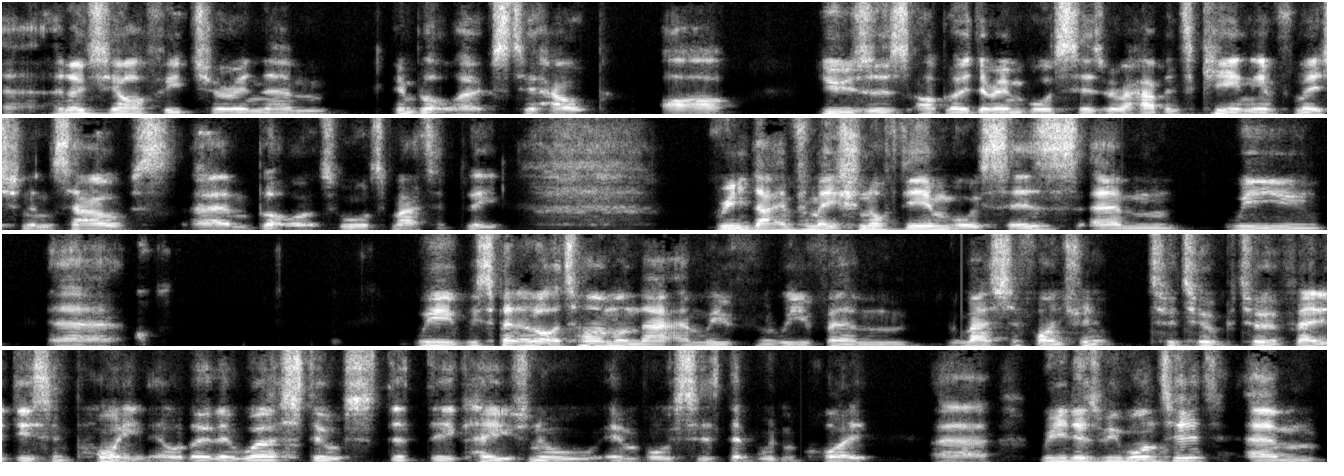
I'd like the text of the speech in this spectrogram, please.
uh, an OCR feature in um, in Blockworx to help our users upload their invoices without having to key in the information themselves. Um, Blockworx will automatically read that information off the invoices. Um, we uh, we we spent a lot of time on that, and we've we've um, managed to fine tune it to, to to a fairly decent point. Although there were still the, the occasional invoices that wouldn't quite uh, read as we wanted. Um,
